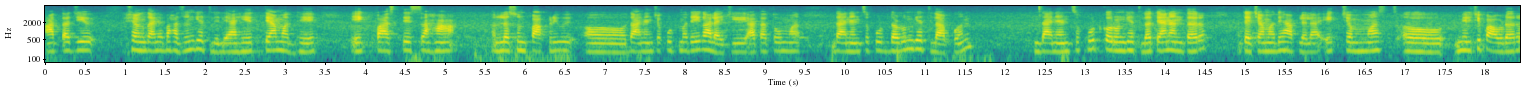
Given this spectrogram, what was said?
आता जे शेंगदाणे भाजून घेतलेले आहेत त्यामध्ये एक पाच ते सहा लसूण पाकळी दाण्यांच्या कूटमध्ये घालायची. आता तो मग दाण्यांचं कूट दळून घेतलं आपण. दाण्यांचं कूट करून घेतलं. त्यानंतर त्याच्यामध्ये आपल्याला एक चम्मच मिरची पावडर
